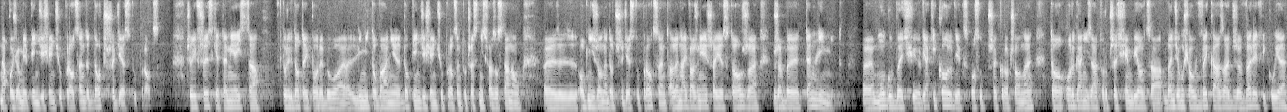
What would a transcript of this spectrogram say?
na poziomie 50% do 30%. Czyli wszystkie te miejsca, w których do tej pory było limitowanie do 50% uczestnictwa, zostaną y, obniżone do 30%, ale najważniejsze jest to, że żeby ten limit E, mógł być w jakikolwiek sposób przekroczony, to organizator, przedsiębiorca będzie musiał wykazać, że weryfikuje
